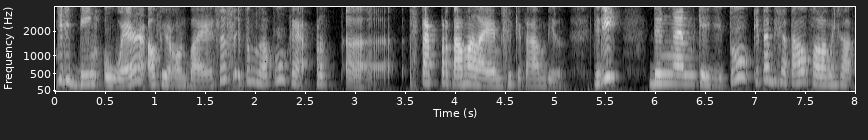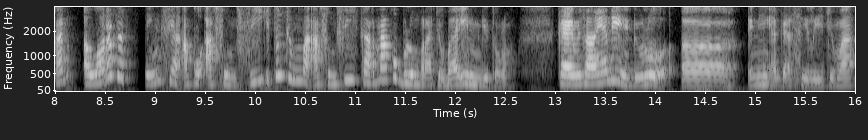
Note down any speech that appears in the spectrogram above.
jadi being aware of your own biases itu menurut aku kayak per, uh, step pertama lah yang bisa kita ambil. Jadi dengan kayak gitu kita bisa tahu kalau misalkan a lot of the things yang aku asumsi itu cuma asumsi karena aku belum pernah cobain gitu loh. Kayak misalnya nih dulu uh, ini agak silly cuma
